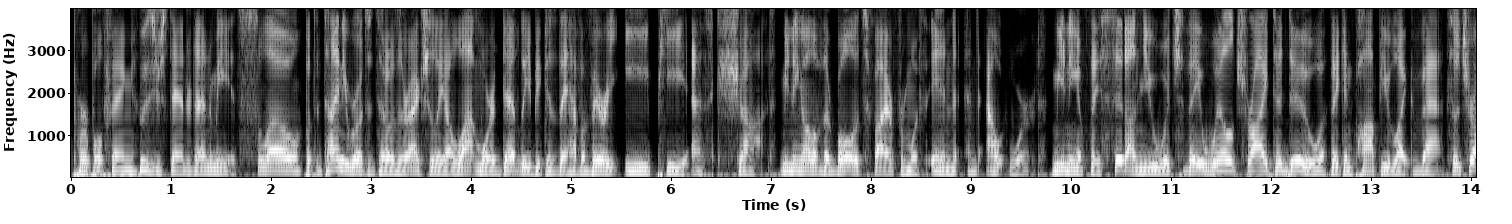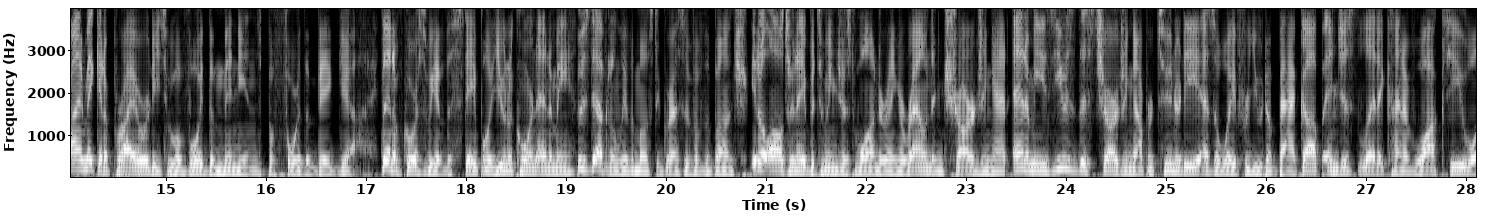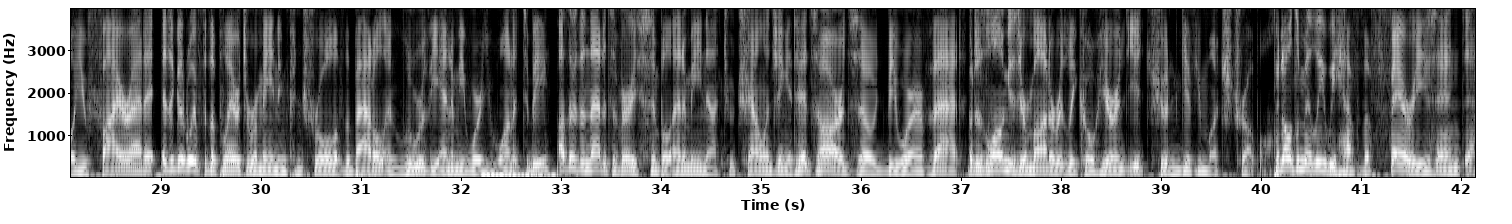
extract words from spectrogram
purple thing, who's your standard enemy. It's slow, but the tiny Rototos are actually a lot more deadly because they have a very EP-esque shot, meaning all of their bullets fire from within and outward. Meaning if they sit on you, which they will try to do, they can pop you like that. So try and make it a priority to avoid the minions before the big guy. Then of course we have the staple unicorn enemy, who's definitely the most aggressive of the bunch. It'll alternate between just wandering around and charging at enemies enemies use this charging opportunity as a way for you to back up and just let it kind of walk to you while you fire at it. It's a good way for the player to remain in control of the battle and lure the enemy where you want it to be. Other than that, it's a very simple enemy, not too challenging. It hits hard, so beware of that. But as long as you're moderately coherent, it shouldn't give you much trouble. Penultimately, we have the fairies, and uh,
